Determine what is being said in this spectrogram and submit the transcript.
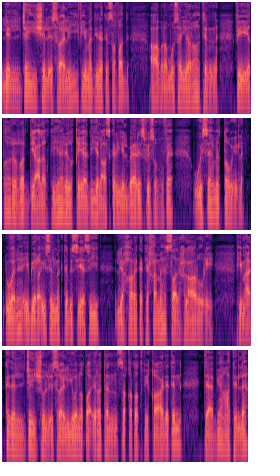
للجيش الإسرائيلي في مدينة صفد عبر مسيرات في إطار الرد على اغتيال القيادي العسكري البارز في صفوفه وسام الطويل ونائب رئيس المكتب السياسي لحركة حماس صالح العاروري فيما أكد الجيش الإسرائيلي أن طائرة سقطت في قاعدة تابعة له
